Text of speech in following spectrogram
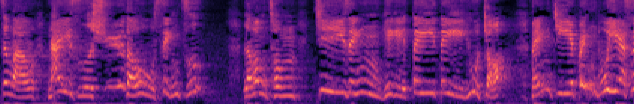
这话乃是虚头生子。老王从几人给个对对有教，并肩并步也是。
